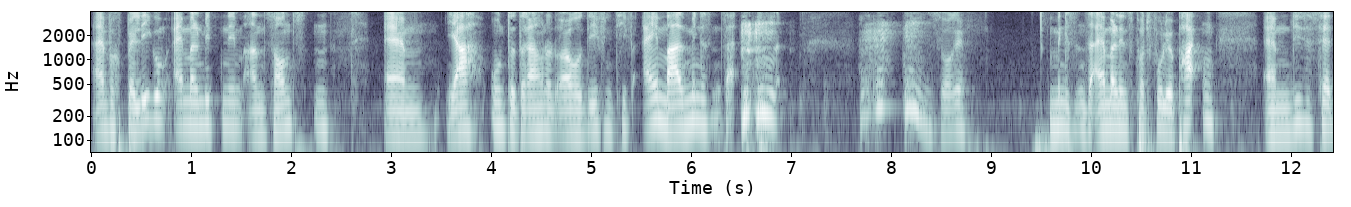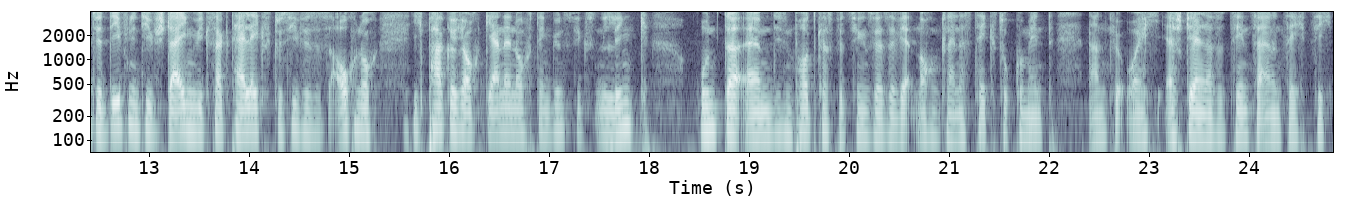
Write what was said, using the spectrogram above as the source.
einfach Belegung einmal mitnehmen. Ansonsten, ähm, ja, unter 300 Euro definitiv einmal mindestens, sorry, mindestens einmal ins Portfolio packen. Ähm, dieses Set wird definitiv steigen. Wie gesagt, Teile exklusiv ist es auch noch. Ich packe euch auch gerne noch den günstigsten Link unter ähm, diesem Podcast, beziehungsweise werde noch ein kleines Textdokument dann für euch erstellen. Also 1061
